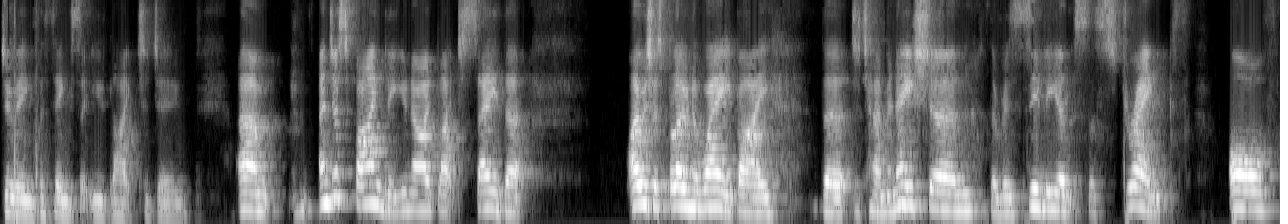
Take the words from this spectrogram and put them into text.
doing the things that you'd like to do. Um, and just finally, you know, I'd like to say that I was just blown away by the determination, the resilience, the strength of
